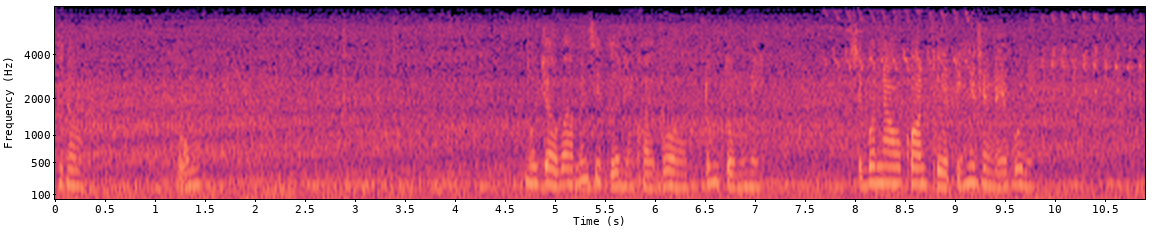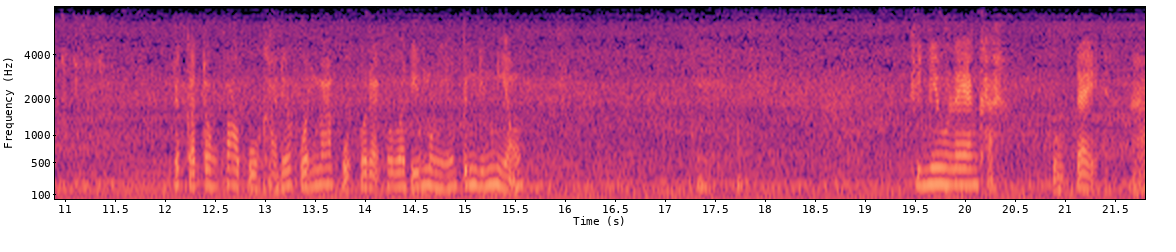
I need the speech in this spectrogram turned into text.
พี่น้องตุ่มหนูเจ้าว่ามันสิเกิดให้ข่อยบ่ตุ้มตุ่มนี่ สิบ่เนาก่อนเกิดนี่ให้จังไดบุ่นเดี๋ยวก็ต้องเฝ้าปลูกค่ะเดี๋ยวฝนมาปลูกบ่ได้เพราะว่าดินมึงนี้มันเป็นดินเหนียวพี่นิวแรงค่ะ ปลูกได้ เอา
